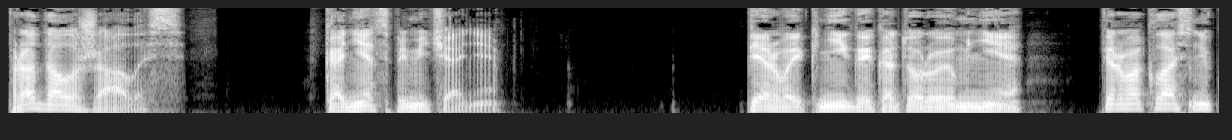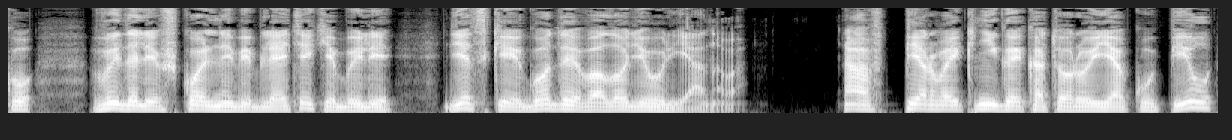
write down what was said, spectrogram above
продолжалась. Конец примечания. Первой книгой, которую мне, первокласснику, выдали в школьной библиотеке, были «Детские годы» Володи Ульянова. А в первой книгой, которую я купил,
